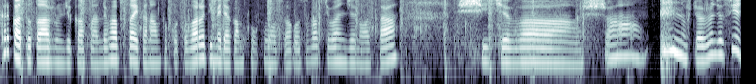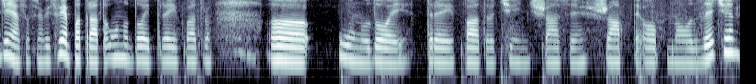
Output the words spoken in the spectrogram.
Cred că atât ajunge casa. De fapt, stai că n-am făcut-o. Vă arăt imediat cam cum o să fac. O să fac ceva în genul ăsta. Și ceva așa. nu știu, ajunge să fie genia asta. Să fie pătrată. 1, 2, 3, 4. Uh, 1, 2, 3, 4, 5, 6, 7, 8, 9, 10.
